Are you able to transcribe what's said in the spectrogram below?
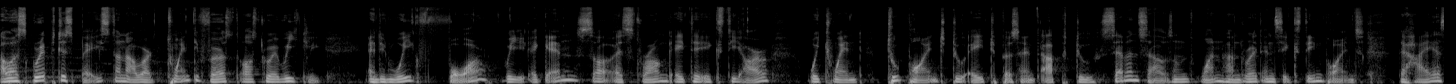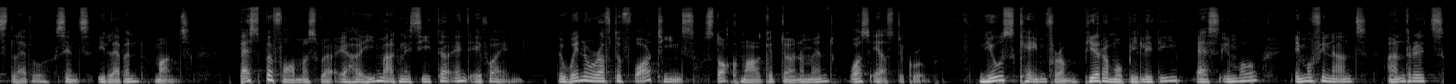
Our script is based on our 21st Austria Weekly, and in week 4 we again saw a strong ATXTR which went 2.28% up to 7,116 points, the highest level since 11 months. Best performers were RHI Magnesita and EVN. The winner of the 14th stock market tournament was Erste Group. News came from Pierer Mobility, S-Immo, Immofinanz, Andritz,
